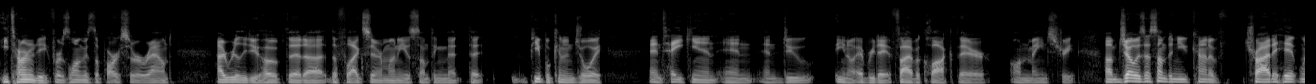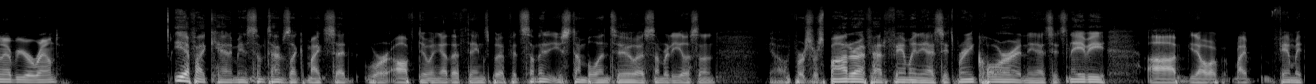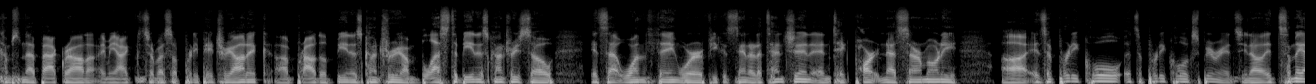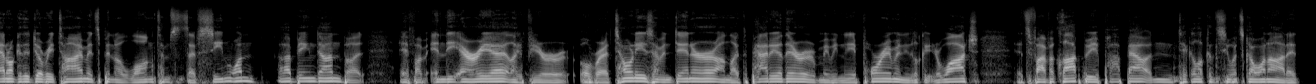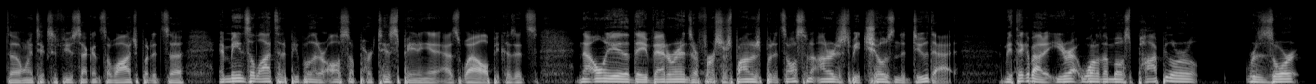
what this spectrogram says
eternity for as long as the parks are around. I really do hope that uh, the flag ceremony is something that that people can enjoy and take in and and do you know every day at five o'clock there on Main Street. Um, Joe, is that something you kind of try to hit whenever you're around? Yeah, if I can. I mean, sometimes, like Mike said, we're off doing other things. But if it's something that you stumble into as somebody listen, you know, first responder, I've had family in the United States Marine Corps and the United States Navy. Uh, you know, my family comes from that background. I mean, I consider myself pretty patriotic. I'm proud to be in this country. I'm blessed to be in this country. So it's that one thing where if you could stand at attention and take part in that ceremony, uh, it's a pretty cool it's a pretty cool experience you know? It's something i don't get to do every time. It's been a long time since i've seen one uh, being done but if i'm in the area like if you're over at tony's having dinner on like the patio there or maybe in the emporium and you look at your watch it's five o'clock maybe pop out and take a look and see what's going on. It uh, only takes a few seconds to watch but it's a it means a lot to the people that are also participating in it as well because it's not only that they veterans or first responders but it's also an honor just to be chosen to do that. I mean think about it. You're at one of the most popular resort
